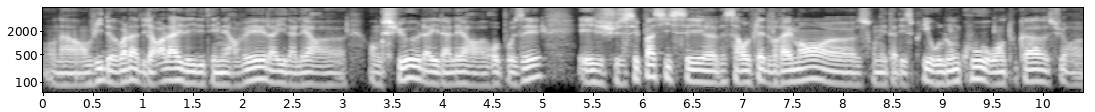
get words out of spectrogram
on a envie de voilà dire oh là il, était énervé, là il a l'air euh, anxieux, là il a l'air euh, reposé, et je ne sais pas si euh, ça reflète vraiment son état d'esprit au long cours ou en tout cas sur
